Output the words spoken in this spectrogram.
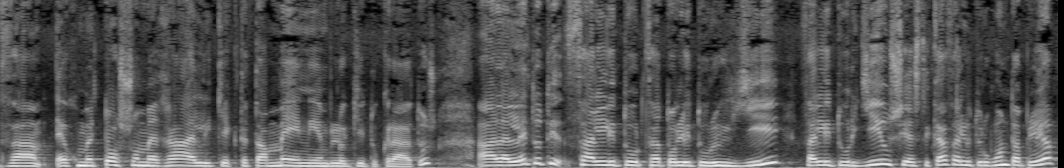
θα έχουμε τόσο μεγάλη και εκτεταμένη εμπλοκή του κράτους, αλλά λέτε ότι θα, θα το λειτουργεί, θα λειτουργεί ουσιαστικά, θα λειτουργούν τα πλοία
